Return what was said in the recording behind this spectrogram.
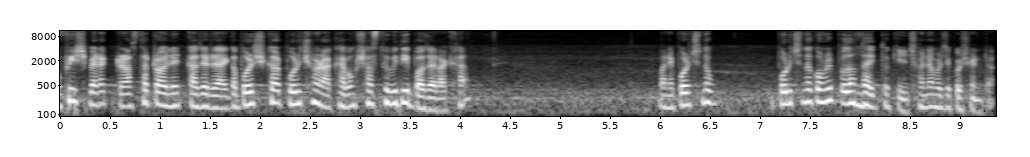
অফিস, ব্যারাক, রাস্তা, টয়লেট, কাজের জায়গা, পরিষ্কার, পরিচ্ছন্ন রাখা এবং স্বাস্থ্যবিধি বজায় রাখা। মানে পরিচ্ছন্ন পরিচ্ছন্ন কর্মীর প্রধান দায়িত্ব কী? ছয় নম্বর যে কোয়েশ্চেনটা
